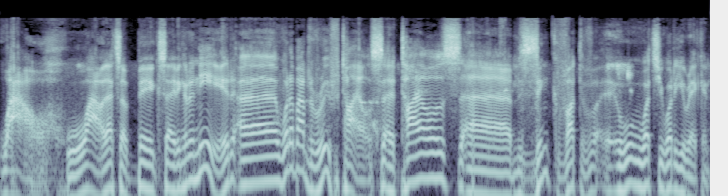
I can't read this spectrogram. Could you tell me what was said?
Wow, wow, that's a big saving. Renier, uh, what about roof tiles? Uh, tiles, um, zinc. What? What's you? What do you reckon?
